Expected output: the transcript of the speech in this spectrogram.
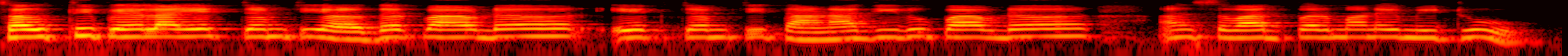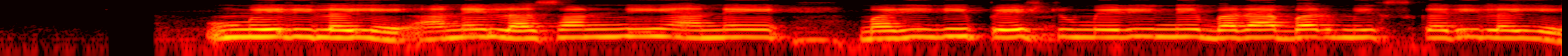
સૌથી પહેલાં એક ચમચી હળદર પાવડર, એક ચમચી ધાણા જીરું પાવડર અને સ્વાદ પ્રમાણે મીઠું ઉમેરી લઈએ અને લસણની અને મરીની પેસ્ટ ઉમેરીને બરાબર મિક્સ કરી લઈએ.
